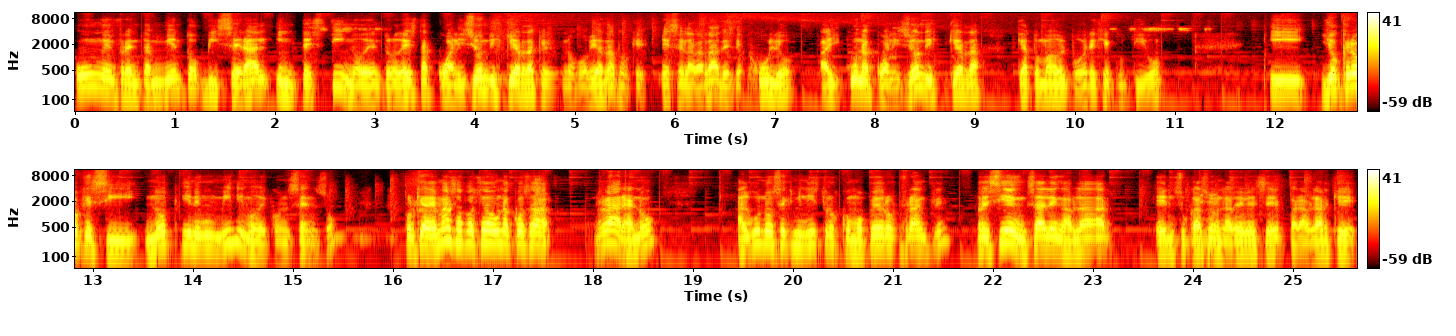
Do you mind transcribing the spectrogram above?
un enfrentamiento visceral intestino dentro de esta coalición de izquierda que nos gobierna, porque esa es la verdad, desde julio hay una coalición de izquierda que ha tomado el poder ejecutivo. Y yo creo que si no tienen un mínimo de consenso, porque además ha pasado una cosa rara, ¿no? Algunos exministros como Pedro Franklin recién salen a hablar, en su caso en la BBC, para hablar que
